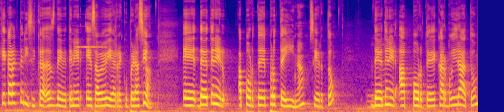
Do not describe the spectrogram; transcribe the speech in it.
¿Qué características debe tener esa bebida de recuperación? Eh, debe tener aporte de proteína, ¿cierto? Debe tener aporte de carbohidrato,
